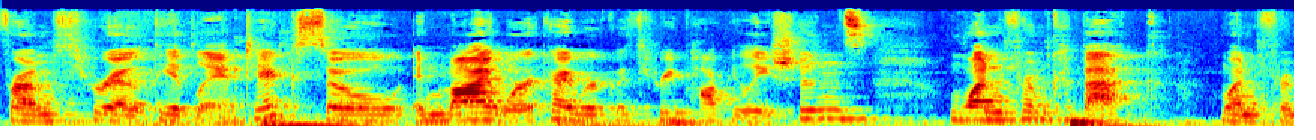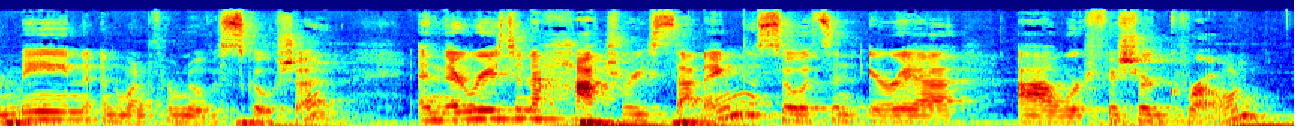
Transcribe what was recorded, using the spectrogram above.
from throughout the Atlantic. So in my work, I work with three populations one from Quebec, one from Maine, and one from Nova Scotia. And they're raised in a hatchery setting, so it's an area uh, where fish are grown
